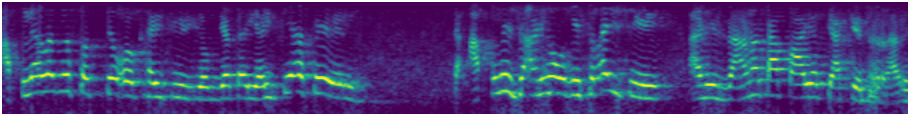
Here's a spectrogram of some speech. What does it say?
आपल्याला जर सत्य ओळखायची योग्यता यायची असेल तर आपली जाणीव विसरायची आणि जाणता पाय त्याचे धरावे.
